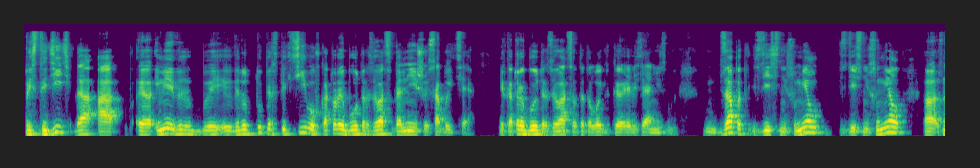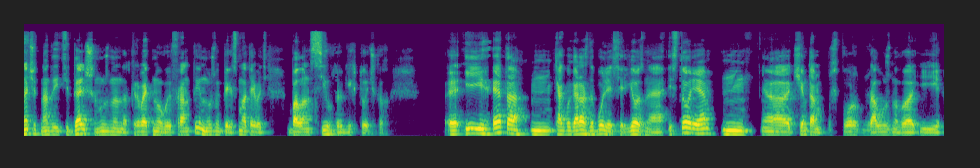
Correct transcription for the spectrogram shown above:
пристыдить, да, а имея в виду ту перспективу, в которой будут развиваться дальнейшие события и в которой будет развиваться вот эта логика ревизионизма. Запад здесь не сумел, здесь не сумел, а, значит, надо идти дальше, нужно открывать новые фронты, нужно пересматривать баланс сил в других точках. Э, и это как бы гораздо более серьезная история, а, чем там спор Залужного и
